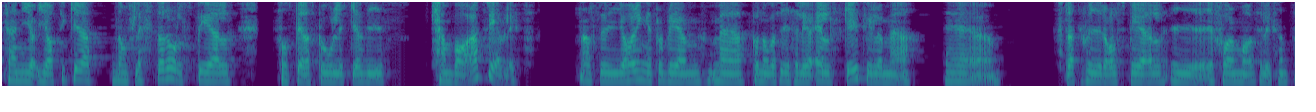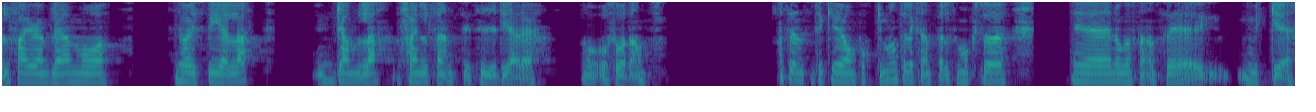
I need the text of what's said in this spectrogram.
sen jag, jag tycker att de flesta rollspel som spelas på olika vis kan vara trevligt. Alltså jag har inget problem med på något vis, eller jag älskar ju till och med eh, strategirollspel i, i form av till exempel Fire Emblem och jag har ju spelat gamla Final Fantasy tidigare och, och sådant. Och sen så tycker jag om Pokémon till exempel som också eh, någonstans är mycket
